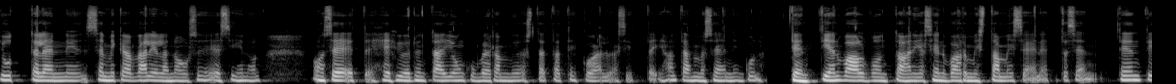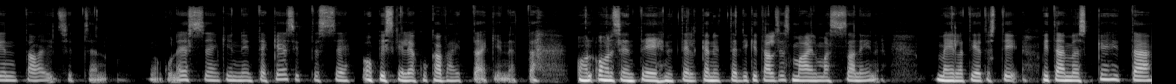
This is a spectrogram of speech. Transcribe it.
juttelen, niin se mikä välillä nousee esiin on, on se, että he hyödyntää jonkun verran myös tätä tekoälyä sitten ihan tämmöiseen niin kuin tenttien valvontaan ja sen varmistamiseen, että sen tentin tai sitten sen jonkun esseenkin, niin tekee sitten se opiskelija, kuka väittääkin, että on, on sen tehnyt. Eli nyt digitaalisessa maailmassa niin meillä tietysti pitää myös kehittää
